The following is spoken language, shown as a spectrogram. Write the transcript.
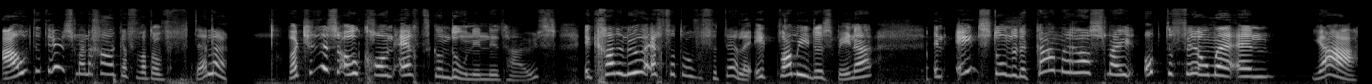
oud het is, maar daar ga ik even wat over vertellen. Wat je dus ook gewoon echt kan doen in dit huis. Ik ga er nu echt wat over vertellen. Ik kwam hier dus binnen. Ineens stonden de camera's mij op te filmen en ja,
